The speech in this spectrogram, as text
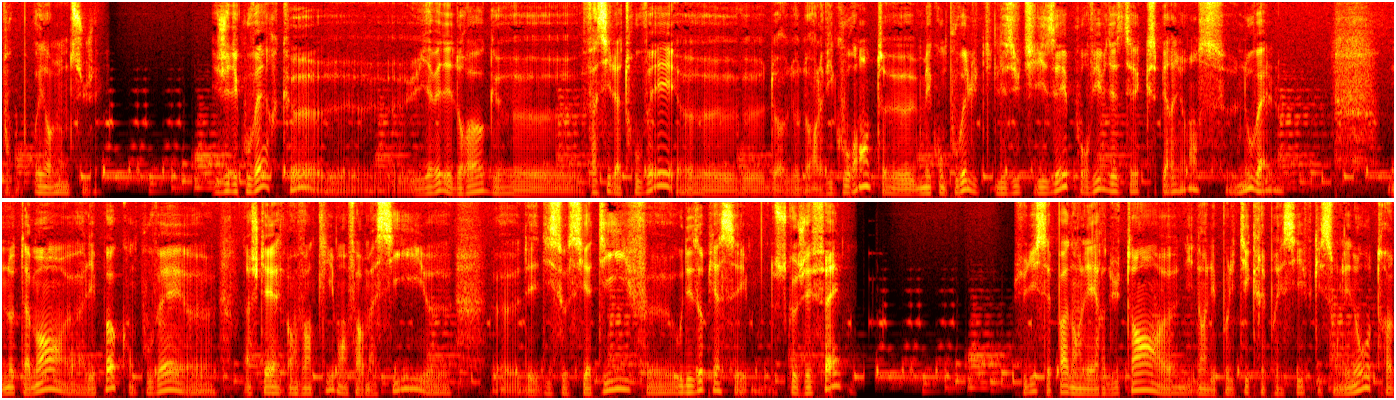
pour énormément de sujets. J'ai découvert que euh, il y avait des drogues euh, faciles à trouver euh, dans, la vie courante, mais qu'on pouvait les utiliser pour vivre des expériences nouvelles. Notamment, à l'époque, on pouvait acheter en vente libre en pharmacie des dissociatifs ou des opiacés. Ce que j'ai fait, je me suis dit, c'est pas dans l'air du temps, ni dans les politiques répressives qui sont les nôtres,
